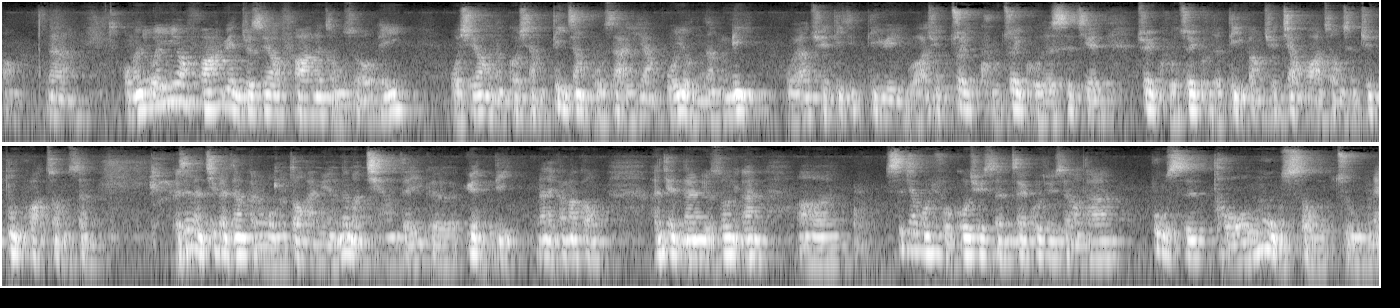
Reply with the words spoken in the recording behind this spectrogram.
哦，那我们唯一要发愿，就是要发那种说，哎。我希望能够像地藏菩萨一样，我有能力，我要去地地狱，我要去最苦最苦的世界，最苦最苦的地方去教化众生，去度化众生。可是呢，基本上可能我们都还没有那么强的一个愿力。那你干嘛讲？很简单，有时候你看，呃，释迦牟尼佛过去生，在过去生哦，他布施头目手足呢。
